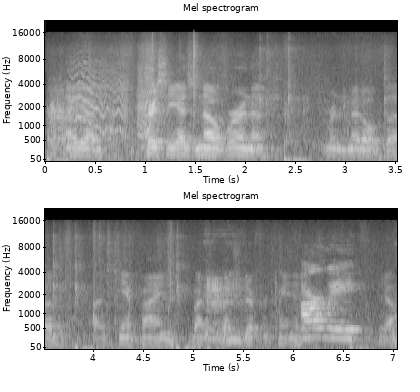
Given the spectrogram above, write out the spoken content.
Hey, uh, Chrissy, as you know, we're in the, we're in the middle of the uh, campaign, bunch, bunch of different candidates. Are we? Yeah.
